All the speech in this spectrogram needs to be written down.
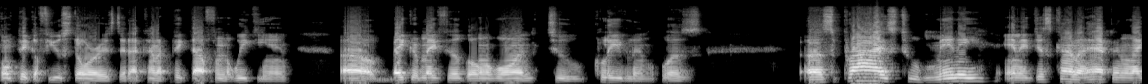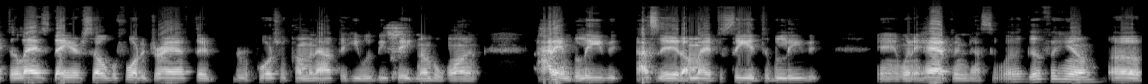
gonna pick a few stories that I kind of picked out from the weekend. Uh, Baker Mayfield going one to Cleveland was a surprise to many, and it just kind of happened like the last day or so before the draft. That the reports were coming out that he would be picked number one. I didn't believe it. I said I'm gonna have to see it to believe it. And when it happened, I said, "Well, good for him." Uh,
